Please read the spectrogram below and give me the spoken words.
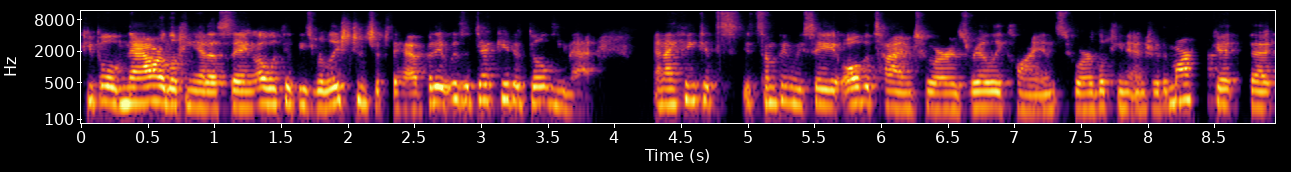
people now are looking at us saying, oh, look at these relationships they have. But it was a decade of building that. And I think it's it's something we say all the time to our Israeli clients who are looking to enter the market that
